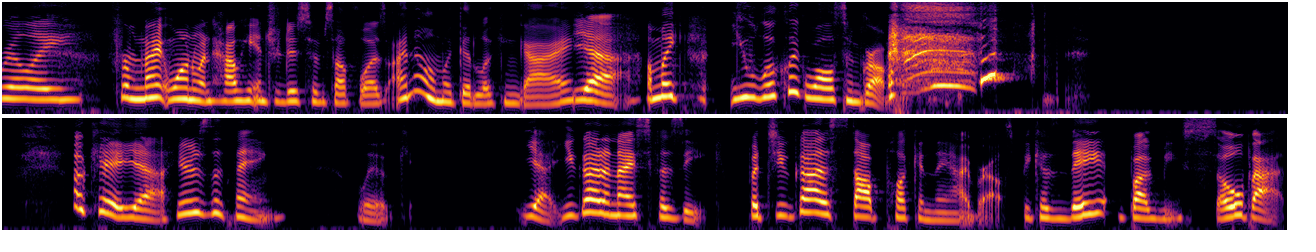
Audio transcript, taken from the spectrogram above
really? From night one, when how he introduced himself was, "I know I'm a good-looking guy." Yeah. I'm like, you look like Wallace and Gromit. Okay, yeah. Here's the thing, Luke. Yeah, you got a nice physique, but you got to stop plucking the eyebrows because they bug me so bad.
